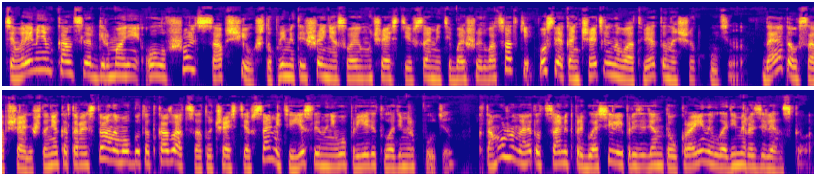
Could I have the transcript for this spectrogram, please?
Тем временем канцлер Германии Олаф Шольц сообщил, что примет решение о своем участии в саммите Большой Двадцатки после окончательного ответа насчет Путина. До этого сообщали, что некоторые страны могут отказаться от участия в саммите, если на него приедет Владимир Путин. К тому же на этот саммит пригласили и президента Украины Владимира Зеленского.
